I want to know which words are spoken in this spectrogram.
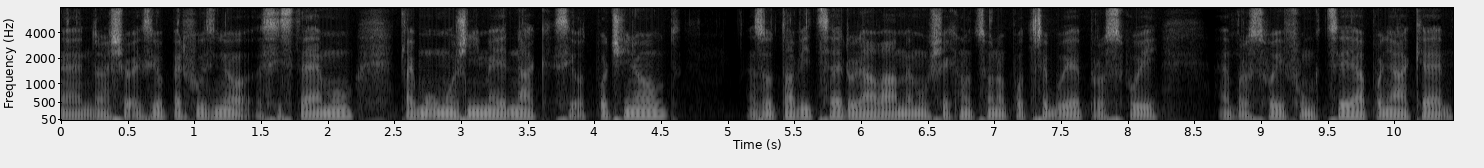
eh, do našeho exioperfuzního systému, tak mu umožníme jednak si odpočinout, zotavit se, dodáváme mu všechno, co ono potřebuje pro, svůj, eh, pro svoji funkci a po nějaké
